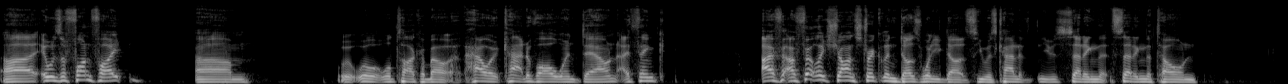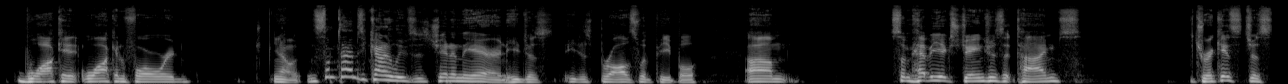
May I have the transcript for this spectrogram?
Uh, it was a fun fight. Um, we- we'll we'll talk about how it kind of all went down. I think I, f- I felt like Sean Strickland does what he does. He was kind of he was setting the setting the tone, walking walking forward. You know, sometimes he kind of leaves his chin in the air and he just he just brawls with people. Um, some heavy exchanges at times. Dricus just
